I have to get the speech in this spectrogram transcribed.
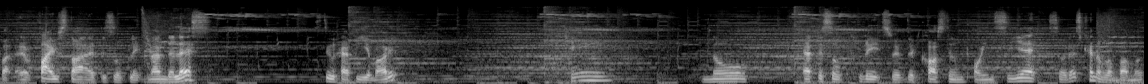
But a 5 star episode plate nonetheless. Still happy about it. Okay no episode plates with the costume points yet, so that's kind of a bummer.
